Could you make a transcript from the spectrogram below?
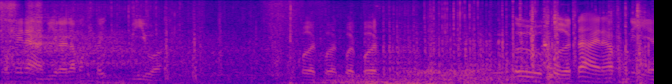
ก็ไม่น่ามีอะไรแล้วมั้งเฮ้ยมีอยู่อะเปิดเปิดเปิดเปิดเออเปิดได้นะครับนี่ไง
